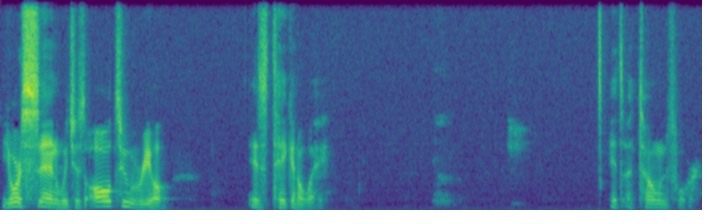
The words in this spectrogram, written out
your sin, which is all too real, is taken away. It's atoned for.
